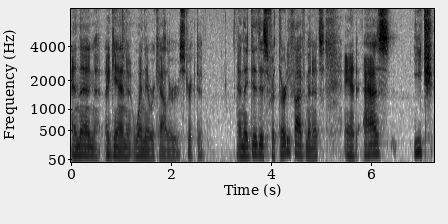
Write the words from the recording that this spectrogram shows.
and then again when they were calorie restricted and they did this for 35 minutes. And as each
